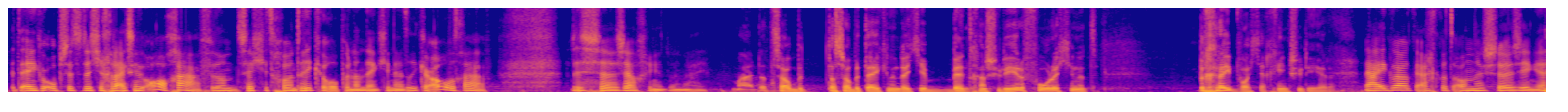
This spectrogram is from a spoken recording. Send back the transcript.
het één keer opzetten dat je gelijk zegt... oh, gaaf. Dan zet je het gewoon drie keer op. En dan denk je na drie keer, oh, wat gaaf. Dus eh, zo ging het bij mij. Maar dat zou, dat zou betekenen dat je bent gaan studeren... voordat je het begreep wat je ging studeren. Nou, ik wou ook eigenlijk wat anders eh, zingen.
